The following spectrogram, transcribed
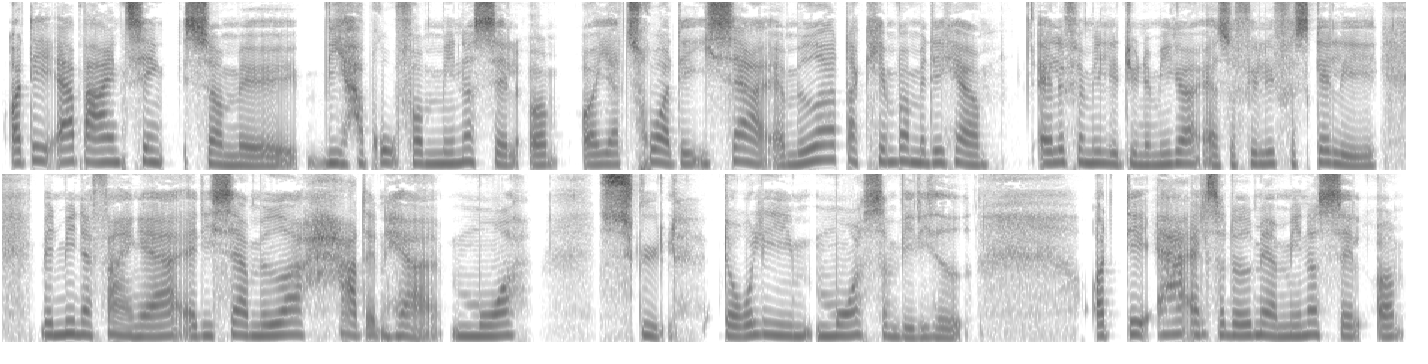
Og det er bare en ting, som øh, vi har brug for at minde os selv om. Og jeg tror, det især er mødre, der kæmper med det her. Alle familiedynamikker er selvfølgelig forskellige, men min erfaring er, at især mødre har den her mor skyld, dårlige morsamvittighed. Og det er altså noget med at minde os selv om,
